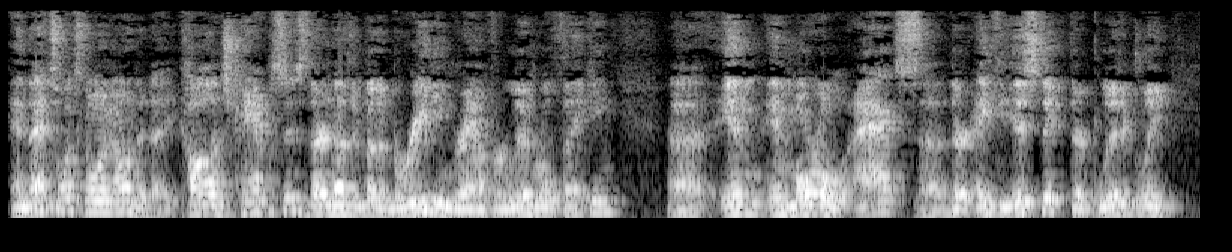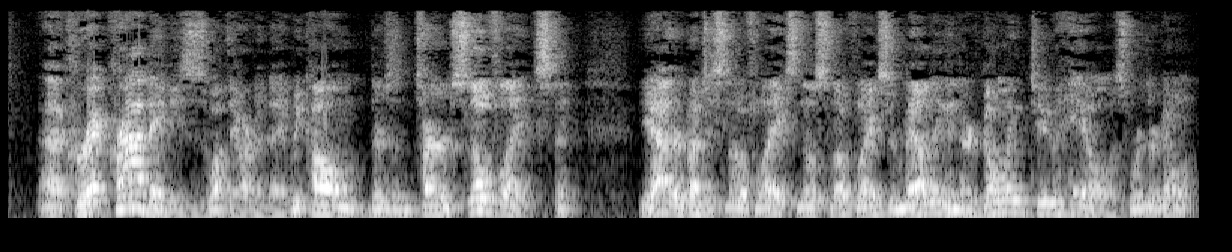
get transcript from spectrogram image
And that's what's going on today. College campuses, they're nothing but a breeding ground for liberal thinking, uh, immoral acts. Uh, they're atheistic. They're politically uh, correct crybabies is what they are today. We call them, there's a term, snowflakes. Yeah, they're a bunch of snowflakes, and those snowflakes are melting and they're going to hell, is where they're going.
